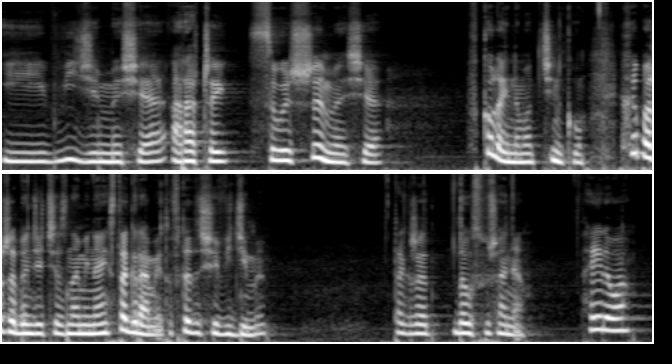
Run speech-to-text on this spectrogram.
i widzimy się, a raczej słyszymy się w kolejnym odcinku. Chyba, że będziecie z nami na Instagramie, to wtedy się widzimy. Także do usłyszenia. Hej doła!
